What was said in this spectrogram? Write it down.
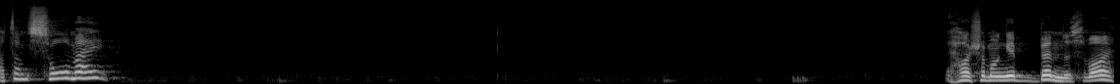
At han så meg. Jeg har så mange bønnesvar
